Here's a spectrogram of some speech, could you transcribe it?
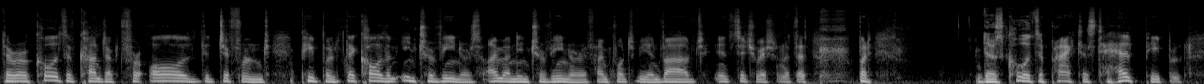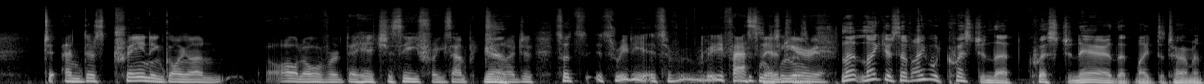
There are codes of conduct for all the different people. They call them interveners. I'm an intervener if I'm going to be involved in a situation like this. But there's codes of practice to help people. To, and there's training going on all over the HSE, for example. Yeah. So it's it's really it's a really fascinating area. Like yourself, I would question that questionnaire that might determine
